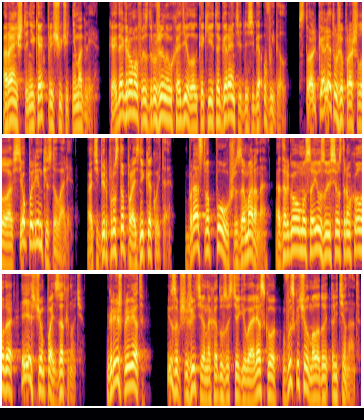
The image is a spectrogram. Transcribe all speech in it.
«Раньше-то никак прищучить не могли. Когда Громов из дружины уходил, он какие-то гарантии для себя выбил. Столько лет уже прошло, а все пылинки сдували. А теперь просто праздник какой-то. Братство по уши замарано, а торговому союзу и сестрам холода есть чем пасть заткнуть. «Гриш, привет!» Из общежития, на ходу застегивая Аляску, выскочил молодой лейтенант.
